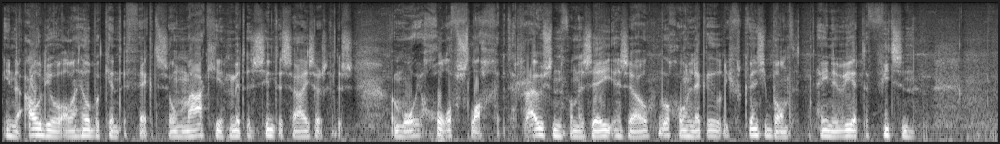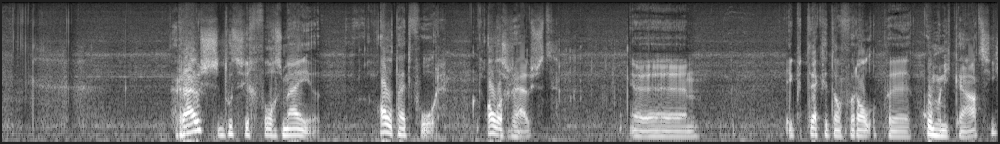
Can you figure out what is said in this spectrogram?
in de audio al een heel bekend effect. Zo maak je met een synthesizer dus een mooie golfslag, het ruisen van de zee en zo. Door gewoon lekker die frequentieband heen en weer te fietsen. Ruis doet zich volgens mij altijd voor. Alles ruist. Uh, ik betrek het dan vooral op uh, communicatie.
